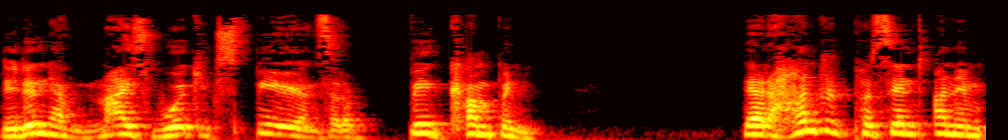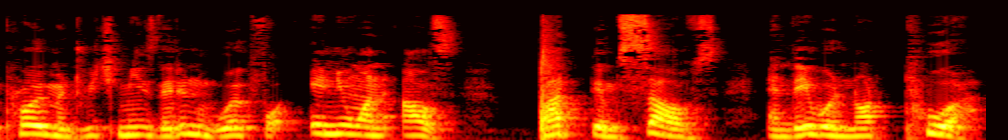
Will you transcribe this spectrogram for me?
They didn't have nice work experience at a big company. They had 100% unemployment, which means they didn't work for anyone else but themselves. And they were not poor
